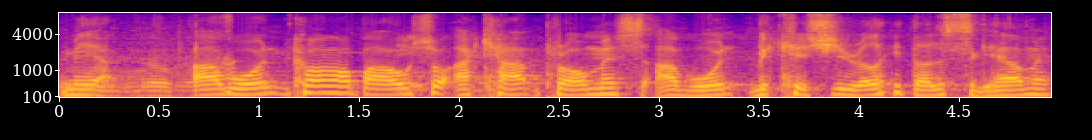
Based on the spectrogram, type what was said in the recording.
Mate, I won't, Connor, but also I can't promise I won't because she really does scare me.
